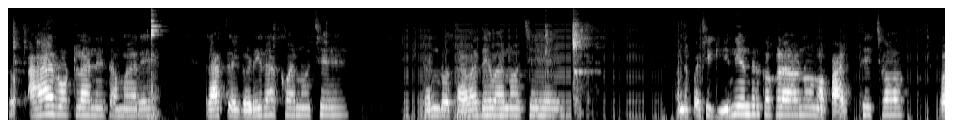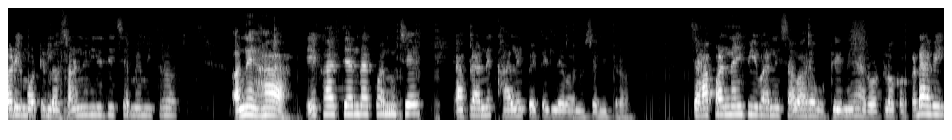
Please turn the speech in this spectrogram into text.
તો આ રોટલાને તમારે રાત્રે ગળી રાખવાનો છે, ઠંડો થવા દેવાનો છે અને પછી ઘીની અંદર કકડાવવાનો આમાં પાંચથી છ કડી મોટી લસણની લીધી છે મેં મિત્રો. અને હા, એ ખાસ ધ્યાન રાખવાનું છે કે આપણે ખાલી પેટે જ લેવાનું છે મિત્ર. ચા પણ નહીં પીવાની, સવારે ઉઠીને આ રોટલો કકડાવી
